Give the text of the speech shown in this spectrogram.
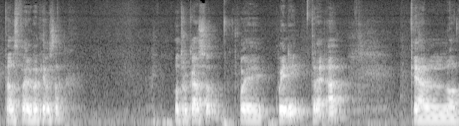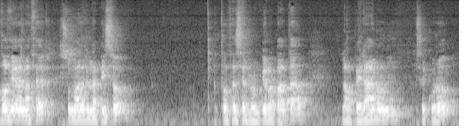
estaba súper graciosa. Otro caso fue Queenie 3A, que a los dos días de nacer su madre la pisó, entonces se rompió la pata, la operaron, se curó,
